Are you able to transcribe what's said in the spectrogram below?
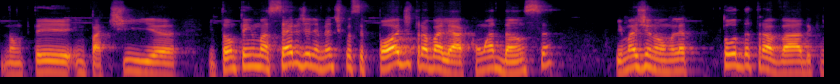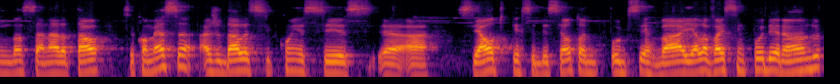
não ter empatia. Então, tem uma série de elementos que você pode trabalhar com a dança. Imagina uma mulher toda travada, que não dança nada tal, você começa a ajudá-la a se conhecer, é, a se auto-perceber, se auto-observar, e ela vai se empoderando,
